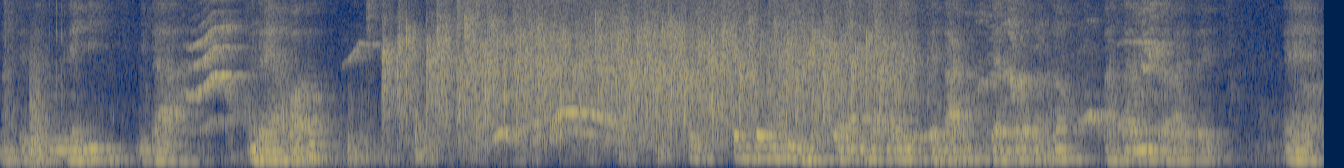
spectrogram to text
nas pessoas do Luiz Henrique e da Andréa Rosas. Eles foram que organizaram esse espetáculo, fizeram toda a produção, passaram muito trabalho para isso. É,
